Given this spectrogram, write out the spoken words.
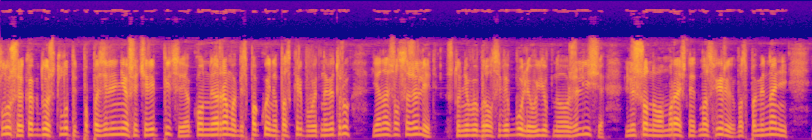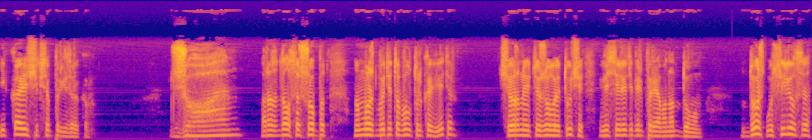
слушая, как дождь лупит по позеленевшей черепице и оконная рама беспокойно поскрипывает на ветру, я начал сожалеть, что не выбрал себе более уютного жилища, лишенного мрачной атмосферы, воспоминаний и кающихся призраков. «Джоан!» — раздался шепот, но, может быть, это был только ветер? Черные тяжелые тучи висели теперь прямо над домом. Дождь усилился,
